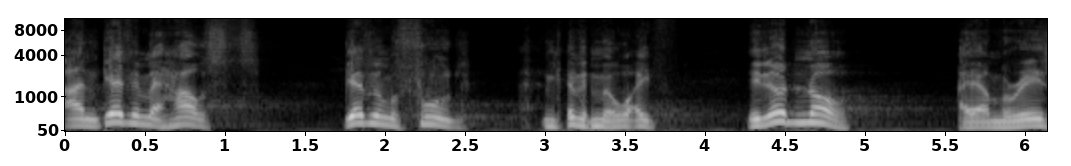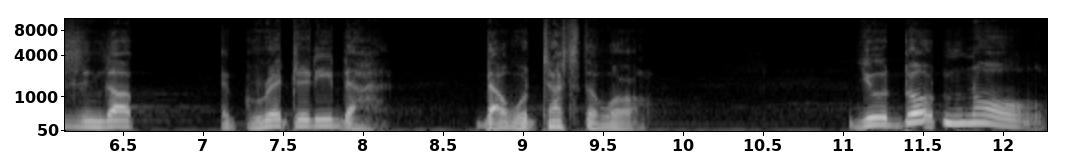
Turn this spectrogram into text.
and gave him a house, gave him food, and gave him a wife. He did not know I am raising up a great leader that will touch the world. You don't know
